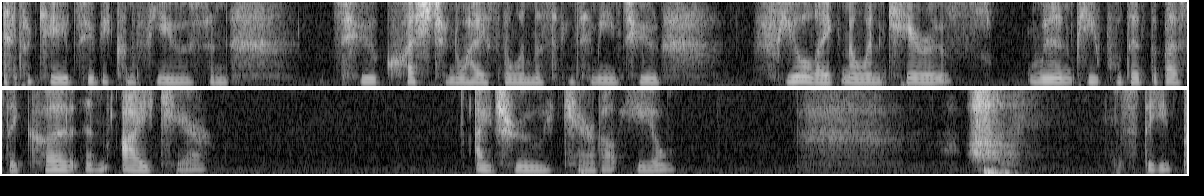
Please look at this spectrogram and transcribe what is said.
it's okay to be confused and to question why is no one listening to me, to feel like no one cares when people did the best they could and I care. I truly care about you. It's deep.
